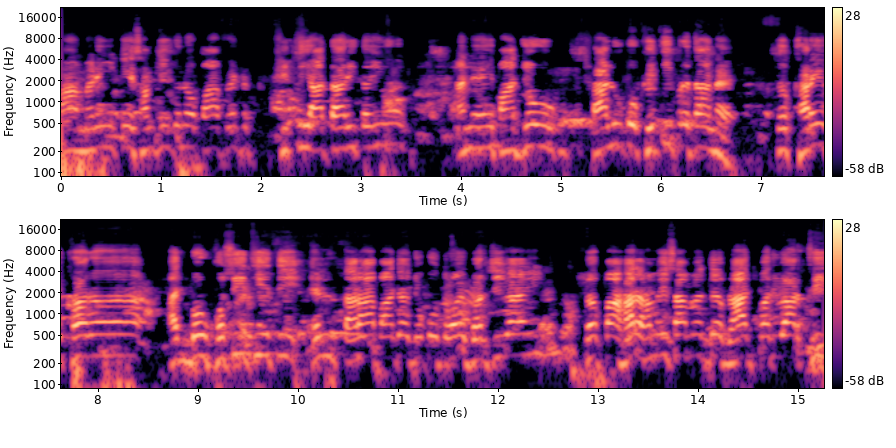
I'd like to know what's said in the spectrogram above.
આ મણી કે સમજી ગયો પા પેટ ખેતી આધારિત થયું અને એ પાંચો તાલુકો ખેતી પ્રધાન હે તો ખરેખર આજ બહુ ખુશી थी थी इन तारा पांचा जो को तोय भरजी गई तो पा हर हमेशा में जब राज परिवार थी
